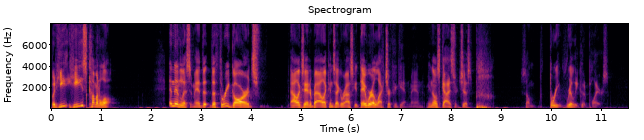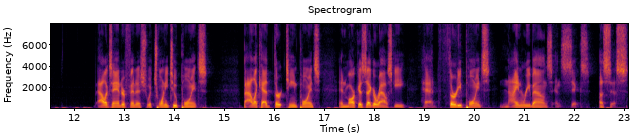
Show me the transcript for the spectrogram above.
but he he's coming along. And then listen, man, the, the three guards Alexander Ballock and Zegarowski, they were electric again, man. I mean, those guys are just some three really good players. Alexander finished with 22 points. Ballock had 13 points, and Marcus Zegarowski had 30 points, nine rebounds, and six assists.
